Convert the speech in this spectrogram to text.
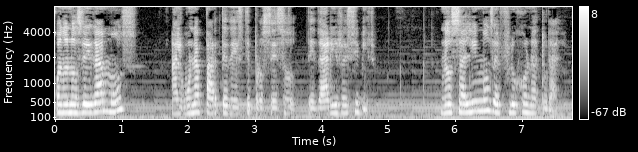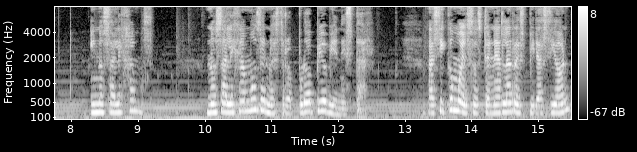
Cuando nos llegamos alguna parte de este proceso de dar y recibir, nos salimos del flujo natural y nos alejamos. Nos alejamos de nuestro propio bienestar. Así como el sostener la respiración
